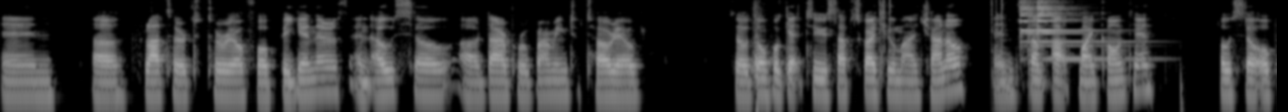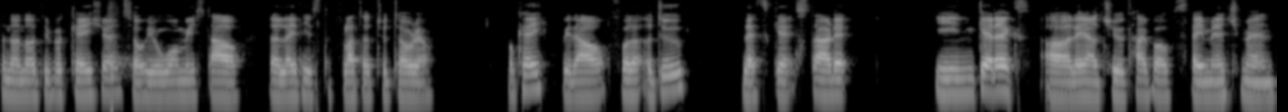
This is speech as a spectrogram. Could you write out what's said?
and a Flutter tutorial for beginners and also a Dart programming tutorial. So don't forget to subscribe to my channel and sum up my content. Also open the notification so you won't miss out the latest Flutter tutorial. Okay, without further ado, let's get started. In GetX, uh, there are two types of state management.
